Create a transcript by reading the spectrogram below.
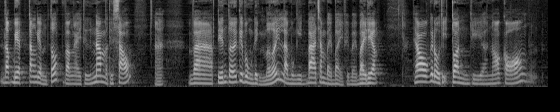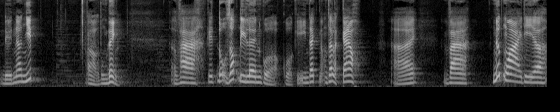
Đặc biệt tăng điểm tốt vào ngày thứ năm và thứ sáu. À, và tiến tới cái vùng đỉnh mới là 1377,77 điểm. Theo cái đồ thị tuần thì ờ, nó có đến ờ, nhíp ở vùng đỉnh. Và cái độ dốc đi lên của của cái index nó cũng rất là cao. Đấy. Và nước ngoài thì ờ,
